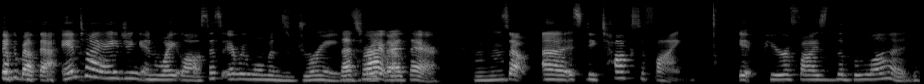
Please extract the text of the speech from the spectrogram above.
think about that. Anti-aging and weight loss. That's every woman's dream. That's right, there. right there. Hmm So uh, it's detoxifying. It purifies the blood.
